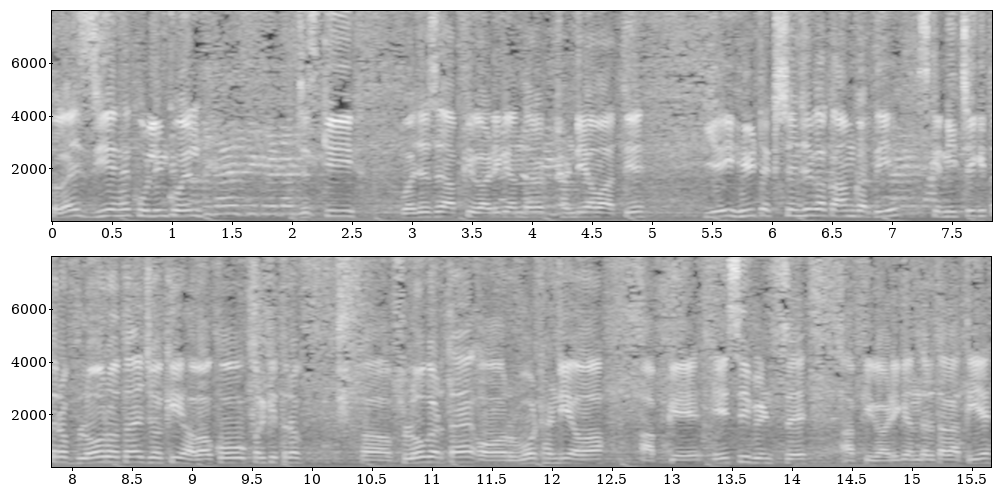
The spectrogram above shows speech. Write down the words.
तो गाइज़ ये है कूलिंग कोयल, जिसकी वजह से आपकी गाड़ी के अंदर ठंडी हवा आती है। यही हीट एक्सचेंजर का काम करती है। इसके नीचे की तरफ़ ब्लोअर होता है, जो कि हवा को ऊपर की तरफ़ फ्लो करता है, और वो ठंडी हवा आपके एसी विंड से आपकी गाड़ी के अंदर तक आती है।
